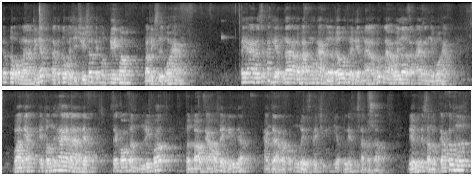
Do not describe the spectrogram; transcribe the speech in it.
Cấp độ là, thứ nhất là cấp độ chỉ truy xuất cái thông tin thôi và lịch sử mua hàng. AI nó sẽ phát hiện ra là bạn mua hàng ở đâu, thời điểm nào, lúc nào, bây giờ là ai là người mua hàng và đẹp, hệ thống thứ hai là đẹp, sẽ có phần report phần báo cáo về cái đẹp, hàng giả và có người sẽ phải chịu trách nhiệm với cái sản phẩm đó. Nếu như cái sản phẩm cao cấp hơn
